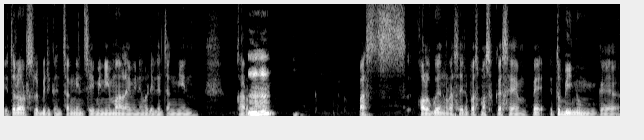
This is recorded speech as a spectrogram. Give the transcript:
Itu lo harus lebih dikencengin sih minimal ya minimal dikencengin. Karena Mhm. pas kalau gue ngerasain pas masuk SMP itu bingung kayak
